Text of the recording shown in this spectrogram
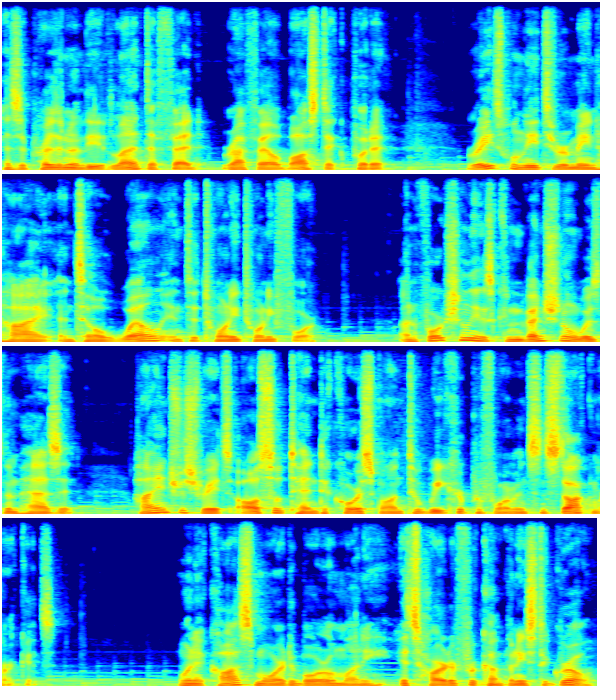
as the president of the Atlanta Fed, Raphael Bostic, put it, rates will need to remain high until well into 2024. Unfortunately, as conventional wisdom has it, high interest rates also tend to correspond to weaker performance in stock markets. When it costs more to borrow money, it's harder for companies to grow.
